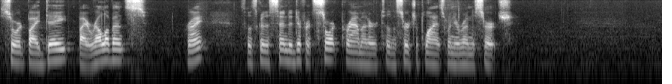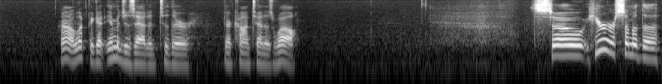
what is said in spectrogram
Sort by date, by relevance, right? So it's going to send a different sort parameter to the search appliance when you run the search. Oh, look, they got images added to their, their content as well. So here are some of the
